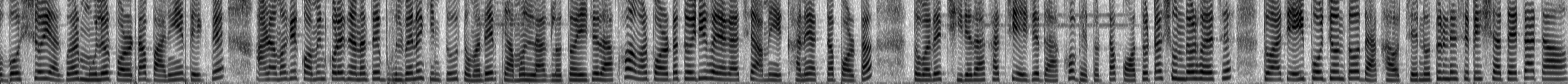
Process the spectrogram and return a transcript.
অবশ্যই একবার মূলের পরোটা বানিয়ে দেখবে। আর আমাকে কমেন্ট করে জানাতে ভুলবে না, কিন্তু তোমাদের কেমন লাগল? তো এই যে দেখো, আমার পরোটা তৈরি হয়ে গেছে। আমি এখানে একটা পরোটা তোমাদের ছিঁড়ে দেখাচ্ছি। এই যে দেখো, ভেতরটা কতটা সুন্দর হয়েছে। তো আজ এই পর্যন্ত দেখা হচ্ছে নতুন রেসিপির সাথে। টাটা!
